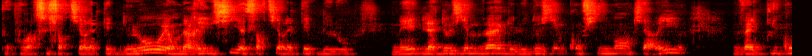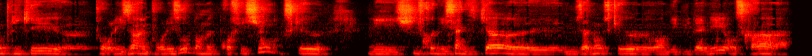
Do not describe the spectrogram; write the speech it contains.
pour pouvoir se sortir la tête de l'eau et on a réussi à sortir la tête de l'eau. Mais la deuxième vague, le deuxième confinement qui arrive, va être plus compliqué euh, pour les uns et pour les autres dans notre profession parce que les chiffres des syndicats euh, nous annoncent qu'en début d'année, on sera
